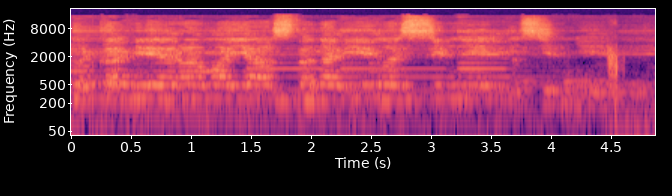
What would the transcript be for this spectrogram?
только вера моя становилась сильнее и сильнее.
